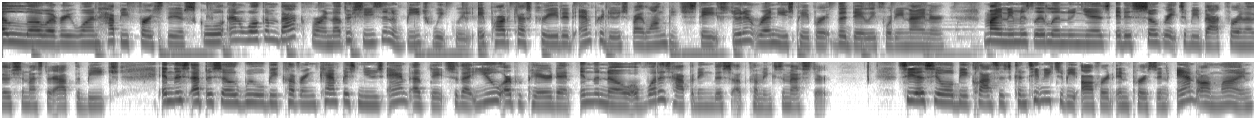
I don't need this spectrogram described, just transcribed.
Hello, everyone. Happy first day of school, and welcome back for another season of Beach Weekly, a podcast created and produced by Long Beach State student run newspaper, The Daily 49er. My name is Leila Nunez. It is so great to be back for another semester at the beach. In this episode, we will be covering campus news and updates so that you are prepared and in the know of what is happening this upcoming semester. CSULB classes continue to be offered in person and online,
